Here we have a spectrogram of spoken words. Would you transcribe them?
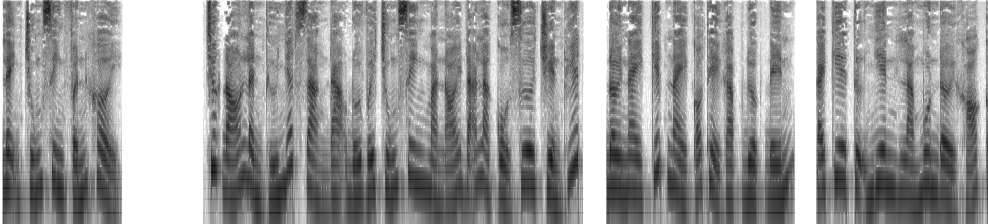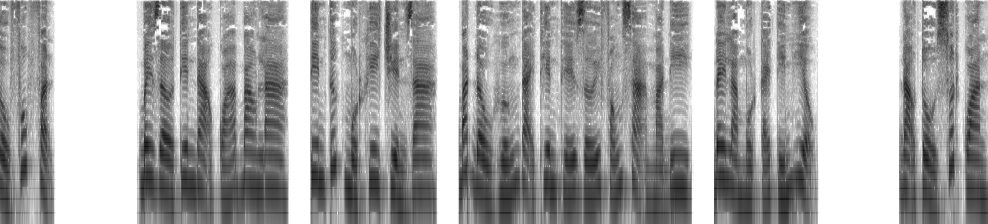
lệnh chúng sinh phấn khởi. Trước đó lần thứ nhất giảng đạo đối với chúng sinh mà nói đã là cổ xưa truyền thuyết, đời này kiếp này có thể gặp được đến, cái kia tự nhiên là muôn đời khó cầu phúc phận. Bây giờ tiên đạo quá bao la, tin tức một khi truyền ra, bắt đầu hướng đại thiên thế giới phóng xạ mà đi, đây là một cái tín hiệu. Đạo tổ xuất quan.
